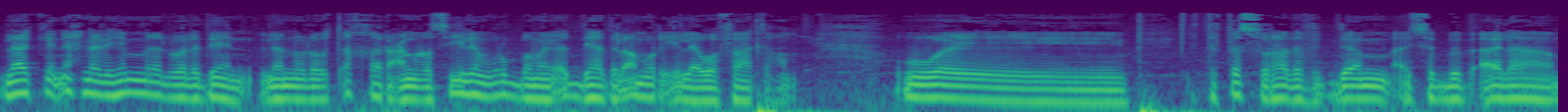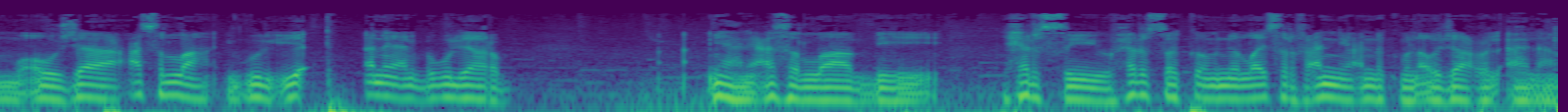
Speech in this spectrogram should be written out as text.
لكن إحنا اللي يهمنا الولدين لأنه لو تأخر عن غسيلهم ربما يؤدي هذا الأمر إلى وفاتهم. و التكسر هذا في الدم يسبب آلام وأوجاع. عسى الله يقول أنا يعني بقول يا رب يعني عسى الله بحرصي وحرصكم إن الله يصرف عني وعنكم الأوجاع والآلام.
